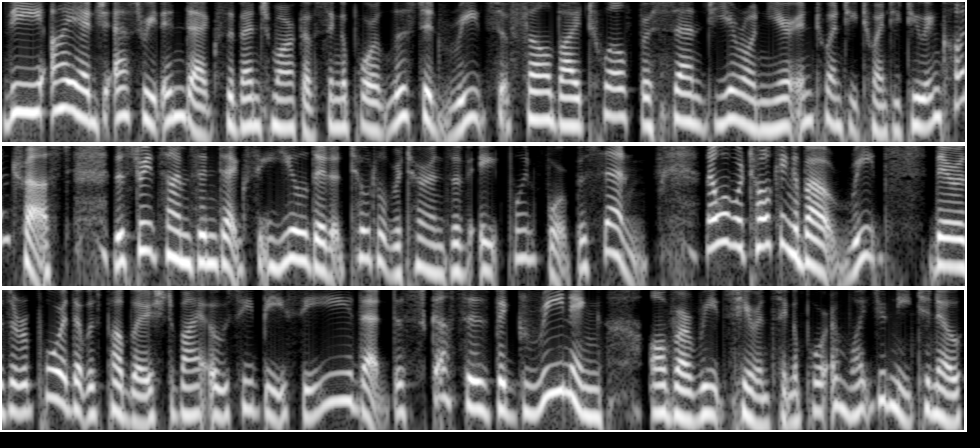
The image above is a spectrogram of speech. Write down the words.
The iEdge S-REIT index, the benchmark of Singapore listed REITs, fell by 12% year on year in 2022. In contrast, the Straits Times Index yielded total returns of 8.4%. Now, when we're talking about REITs, there is a report that was published by OCBC that discusses the greening of our REITs here in Singapore and what you need to know.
